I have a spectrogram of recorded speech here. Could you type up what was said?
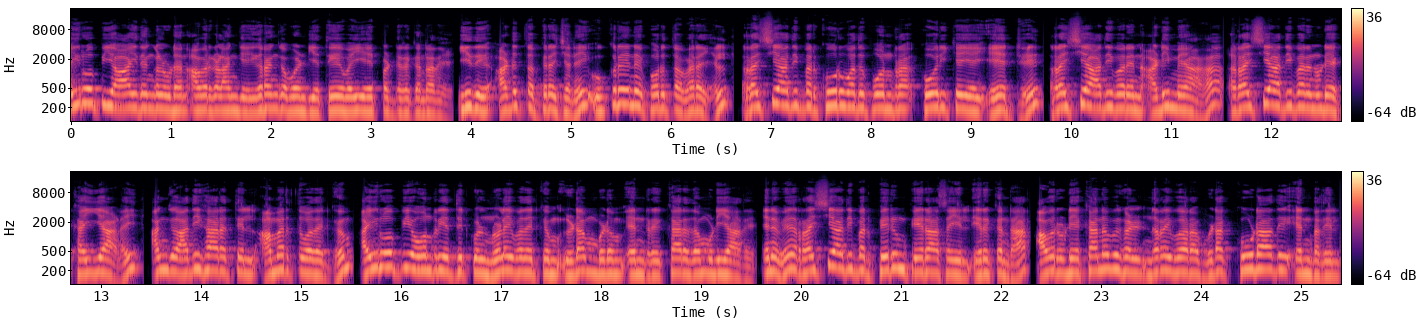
ஐரோப்பிய ஆயுதங்கள் ஆயுதங்களுடன் அவர்கள் அங்கே இறங்க வேண்டிய தேவை ஏற்பட்டிருக்கின்றது. இது அடுத்த பிரச்சனை. உக்ரைனை பொறுத்த வரையில் ரஷ்ய அதிபர் கூறுவது போன்ற கோரிக்கையை ஏற்று ரஷ்ய அதிபரின் அடிமையாக ரஷ்ய அதிபரனுடைய கையாளை அங்கு அதிகாரத்தில் அமர்த்துவதற்கும் ஐரோப்பிய ஒன்றியத்திற்குள் நுழைவதற்கும் இடம் விடும் என்று கருத முடியாது. எனவே ரஷ்ய அதிபர் பெரும் பேராசையில் இருக்கின்றார். அவருடைய கனவுகள் நிறைவேற விடக்கூடாது என்பதில்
